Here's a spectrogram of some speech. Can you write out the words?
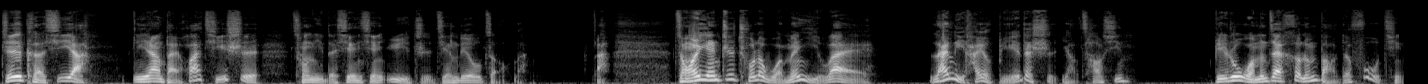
只可惜呀，你让百花骑士从你的纤纤玉指间溜走了。啊，总而言之，除了我们以外，兰里还有别的事要操心，比如我们在赫伦堡的父亲，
